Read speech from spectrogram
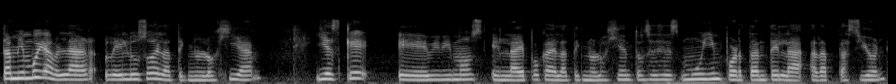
también voy a hablar del uso de la tecnología y es que eh, vivimos en la época de la tecnología, entonces es muy importante la adaptación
